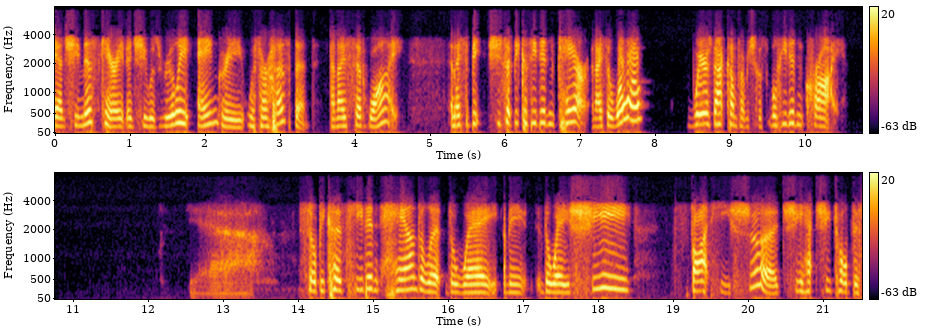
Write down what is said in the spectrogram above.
and she miscarried and she was really angry with her husband and i said why And I said, Be-, she said, because he didn't care. And I said, whoa, whoa, where's that come from? She goes, well, he didn't cry. Yeah. So because he didn't handle it the way, I mean, the way she thought he should, she ha- she told this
